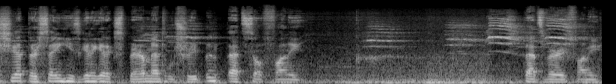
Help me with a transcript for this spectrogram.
Shit, they're saying he's gonna get experimental treatment? That's so funny. That's very funny.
